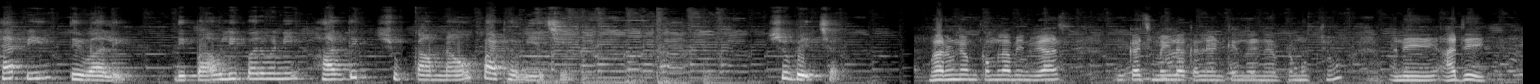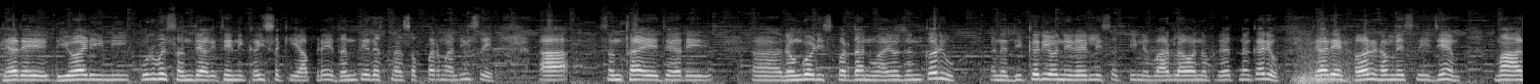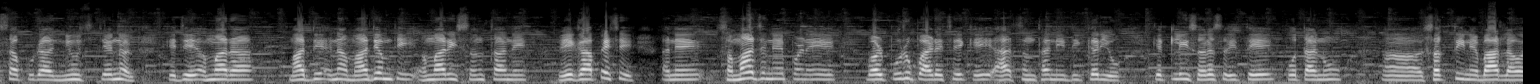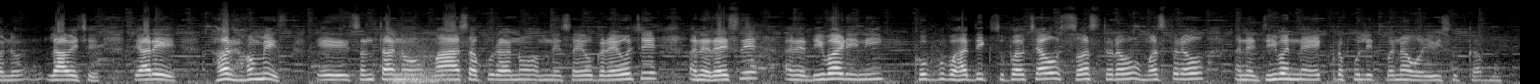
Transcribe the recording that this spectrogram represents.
Happy Diwali Deepavali પર્વની હાર્દિક શુભકામનાઓ પાઠવીએ છીએ. શુભેચ્છા. મારું નામ કમલાબેન વ્યાસ. હું કચ્છ મહિલા કલ્યાણ કેન્દ્રના પ્રમુખ છું. અને આજે જ્યારે દિવાળીની પૂર્વ સંધ્યા, જેને કહી શકીએ આપણે, ધનતેરસના સપ્પરમાં દિવસે આ સંસ્થાએ જ્યારે રંગોળી સ્પર્ધાનું આયોજન કર્યું અને દીકરીઓની રહેલી શક્તિને બહાર લાવવાનો પ્રયત્ન કર્યો, ત્યારે હર હંમેશની જેમ મા આશાપુરા ન્યૂઝ ચેનલ કે જે અમારા માધ્ય, એના માધ્યમથી અમારી સંસ્થાને વેગ આપે છે અને સમાજને પણ એ બળ પૂરું પાડે છે કે આ સંસ્થાની દીકરીઓ કેટલી સરસ રીતે પોતાનું શક્તિને બહાર લાવવાનો, લાવે છે. ત્યારે હર હંમેશ એ સંસ્થાનો, મા આશાપુરાનો અમને સહયોગ રહ્યો છે અને રહેશે અને દિવાળીની ખૂબ ખૂબ હાર્દિક શુભેચ્છાઓ, સ્વસ્થ રહો, મસ્ત રહો અને જીવનને એક પ્રફુલ્લિત બનાવો એવી શુભકામના.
